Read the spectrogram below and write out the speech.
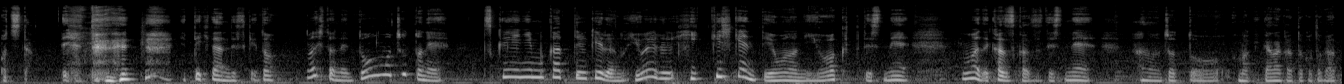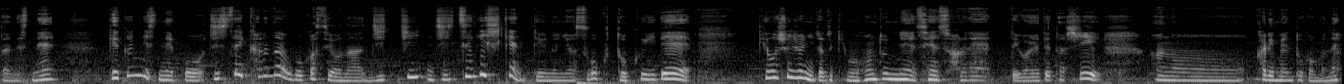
落ちたって言ってね、言ってきたんですけど、この人ね、どうもちょっとね、机に向かって受けるあのいわゆる筆記試験っていうものに弱くてですね今まで数々ですねあのちょっとうまくいかなかったことがあったんですね逆にですねこう実際体を動かすような実実技試験っていうのにはすごく得意で教習所にいた時も本当にねセンスあるねって言われてたしあの仮面とかもね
